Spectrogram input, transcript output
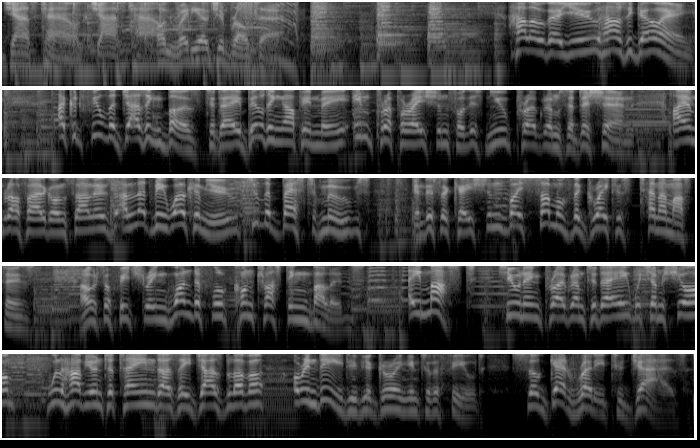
Jazztown. Jazztown. On Radio Gibraltar. Hello there, you. How's it going? I could feel the jazzing buzz today building up in me in preparation for this new program's edition. I am Rafael Gonzalez, and let me welcome you to the best moves, in this occasion by some of the greatest tenor masters, also featuring wonderful contrasting ballads. A must tuning program today, which I'm sure will have you entertained as a jazz lover, or indeed if you're growing into the field. So get ready to jazz.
